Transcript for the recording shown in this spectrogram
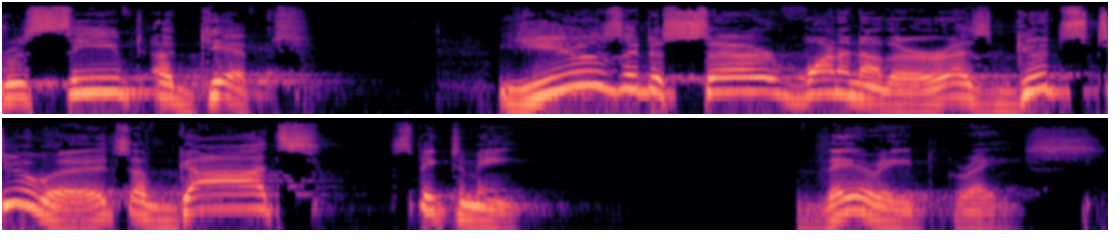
received a gift use it to serve one another as good stewards of God's speak to me varied grace.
